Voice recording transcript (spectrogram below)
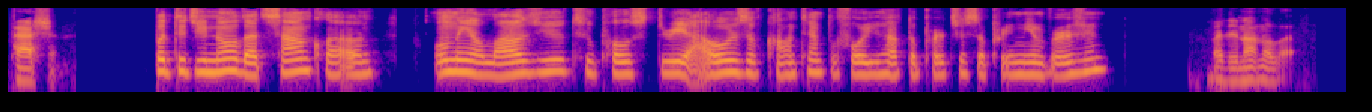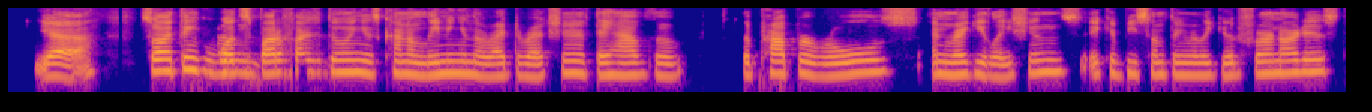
passion. But did you know that SoundCloud only allows you to post three hours of content before you have to purchase a premium version? I did not know that. Yeah. So I think what mean- Spotify is doing is kind of leaning in the right direction. If they have the the proper rules and regulations, it could be something really good for an artist.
